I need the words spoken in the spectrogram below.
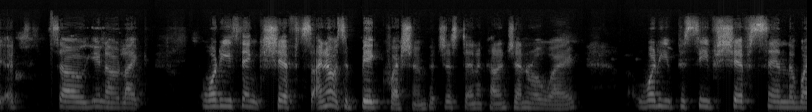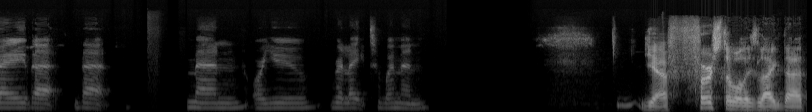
uh, so you know like what do you think shifts i know it's a big question but just in a kind of general way what do you perceive shifts in the way that that men or you relate to women? Yeah first of all is like that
